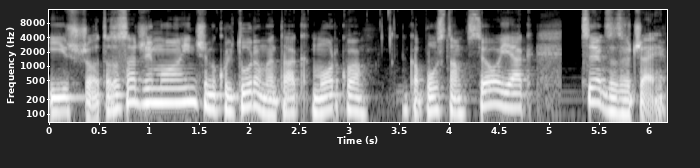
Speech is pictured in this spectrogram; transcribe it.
І що? Та засаджуємо іншими культурами, так, морква, капуста. Все як, все як зазвичай.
